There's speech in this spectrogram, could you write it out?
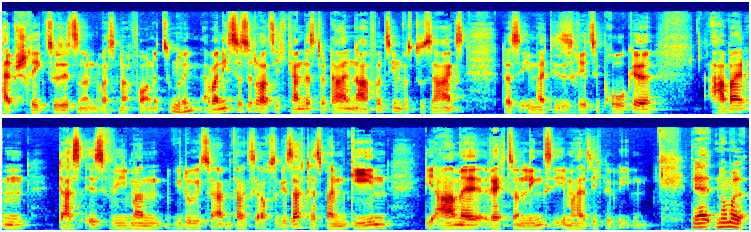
halb schräg zu sitzen und was nach vorne zu bringen. Mhm. Aber nichtsdestotrotz, ich kann das total nachvollziehen, was du sagst, dass eben halt dieses reziproke Arbeiten das ist, wie man, wie du jetzt anfangs auch so gesagt hast, beim Gehen die Arme rechts und links eben halt sich bewegen. Ja, nochmal,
